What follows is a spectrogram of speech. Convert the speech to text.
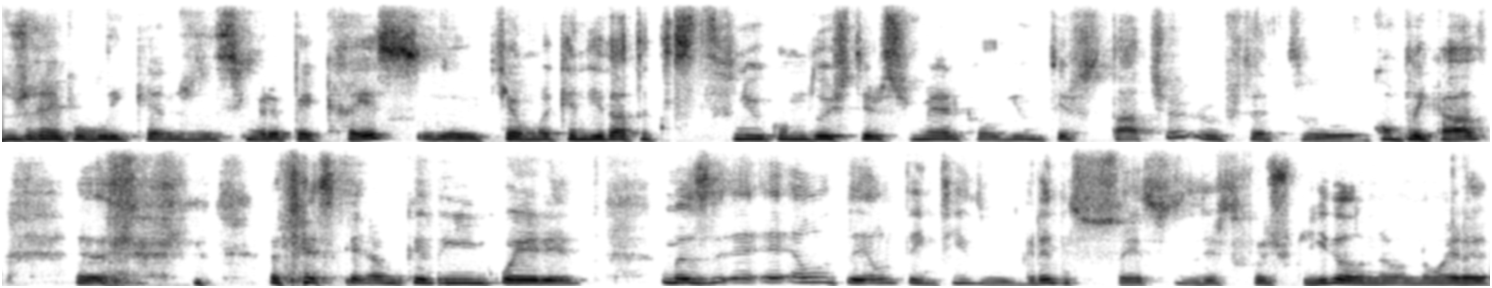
dos republicanos da senhora Pécresse, uh, que é uma candidata que se definiu como dois terços Merkel e um terço Thatcher, portanto complicado, uh, até se calhar um bocadinho incoerente, mas ela, ela tem tido grande sucesso desde que foi escolhida, ela não, não era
